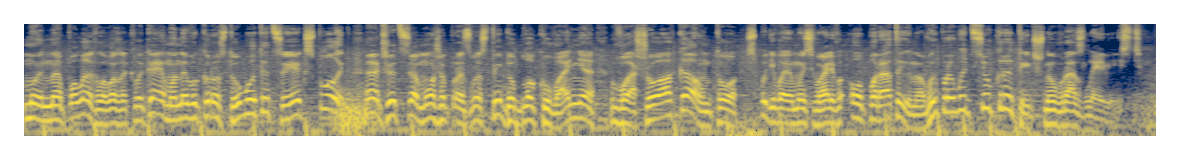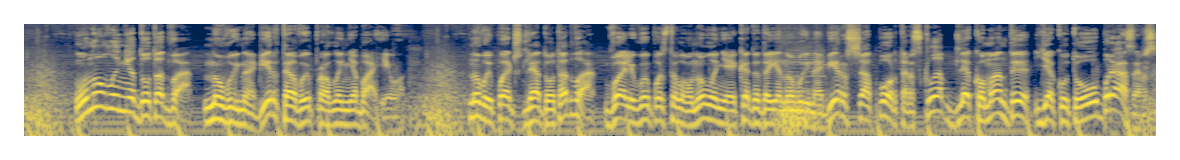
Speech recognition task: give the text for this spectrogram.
Ми наполегливо закликаємо не використовувати цей експлойт, адже це може призвести до блокування вашого аккаунту. Сподіваємось, Valve оперативно виправить цю критичну вразливість. Оновлення Dota 2. новий набір та виправлення багів. Новий патч для Dota 2. Valve випустила оновлення, яке додає новий набір Supporters Club для команди Yakuto Brothers.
